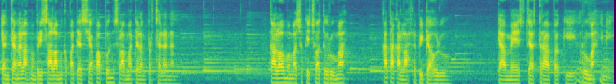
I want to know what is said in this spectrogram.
dan janganlah memberi salam kepada siapa pun selama dalam perjalanan. Kalau memasuki suatu rumah, katakanlah lebih dahulu, damai sejahtera bagi rumah ini.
